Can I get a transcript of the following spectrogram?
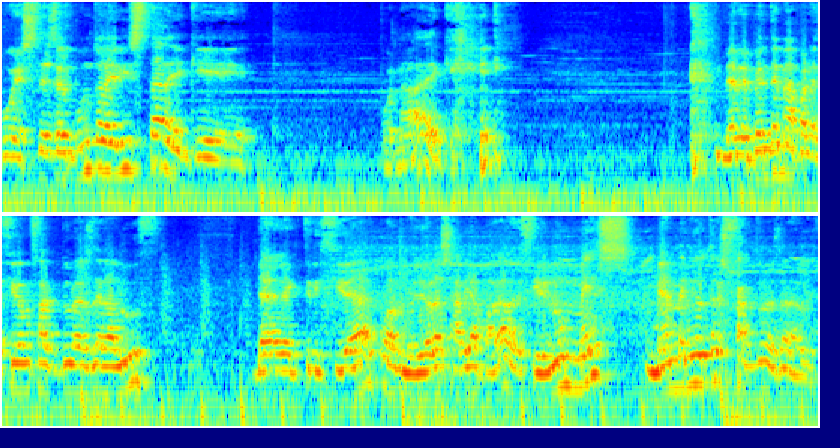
Pues desde el punto de vista de que. Pues nada, de que. De repente me aparecieron facturas de la luz, de la electricidad, cuando yo las había pagado. Es decir, en un mes me han venido tres facturas de la luz.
